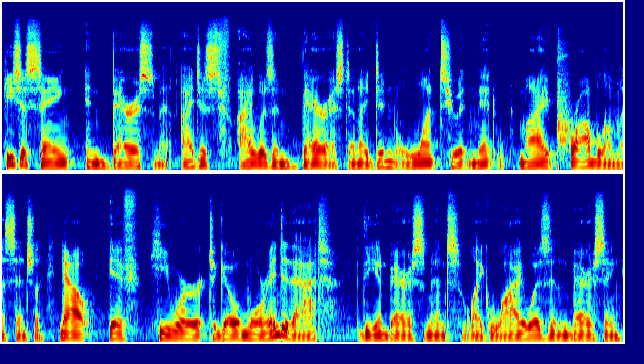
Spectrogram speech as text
He's just saying embarrassment. I just I was embarrassed and I didn't want to admit my problem essentially. Now, if he were to go more into that, the embarrassment, like why was it embarrassing,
